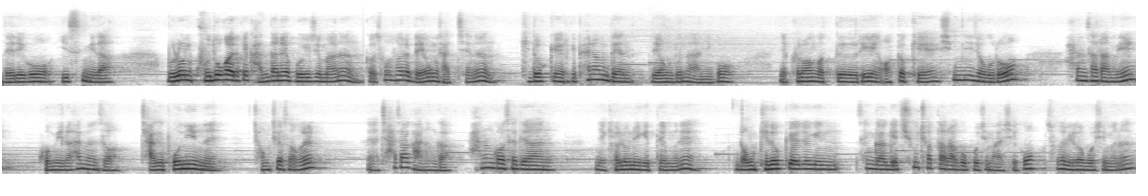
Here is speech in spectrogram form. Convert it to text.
내리고 있습니다. 물론 구도가 이렇게 간단해 보이지만은 그 소설의 내용 자체는 기독교에 이렇게 편향된 내용들은 아니고 그러한 것들이 어떻게 심리적으로 한 사람이 고민을 하면서 자기 본인의 정체성을 예, 찾아가는가 하는 것에 대한 결론이기 때문에 너무 기독교적인 생각에 치우쳤다라고 보지 마시고 소설 읽어보시면은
